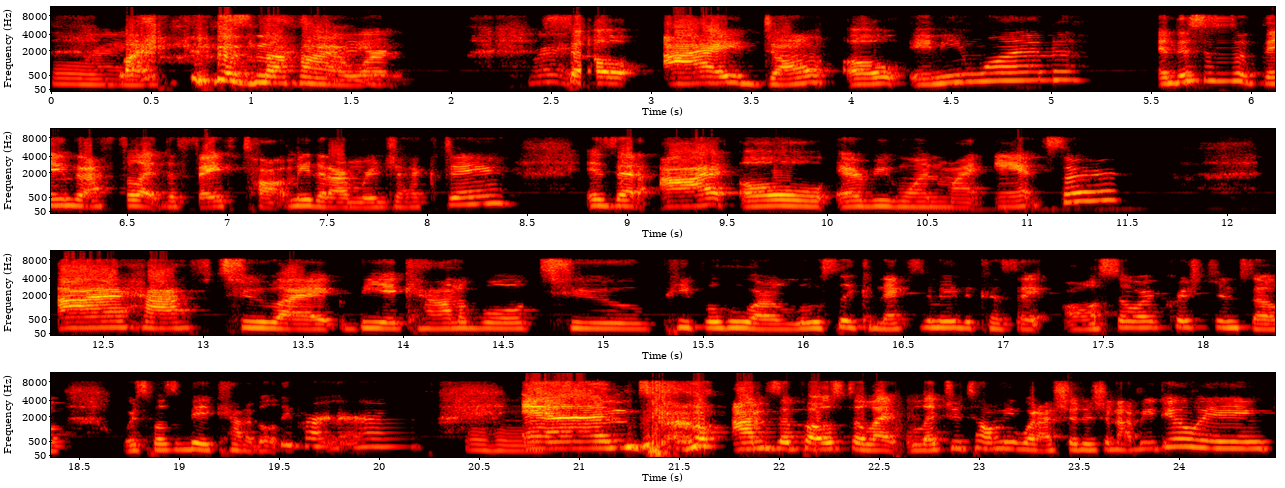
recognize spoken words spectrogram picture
Right. Like, it's not how it works. Right. So I don't owe anyone. And this is the thing that I feel like the faith taught me that I'm rejecting is that I owe everyone my answer I have to like be accountable to people who are loosely connected to me because they also are Christian. So we're supposed to be accountability partners. Mm-hmm. And I'm supposed to like let you tell me what I should and should not be doing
